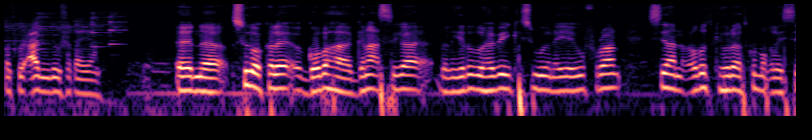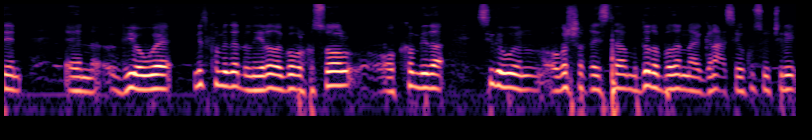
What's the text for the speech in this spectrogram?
dadku caadi wada u shaqeeyaan. Sidoo kale goobaha ganacsiga dhallinyaradu habeenkii si weyn ayay u furaan. Sidaan codadkii hore aad ku maqlayseen v o a mid ka mid a dhallinyarada gobolka sool oo ka mida sida weyn uga shaqaysta muddada badanna ganacsiga ku soo jiray.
